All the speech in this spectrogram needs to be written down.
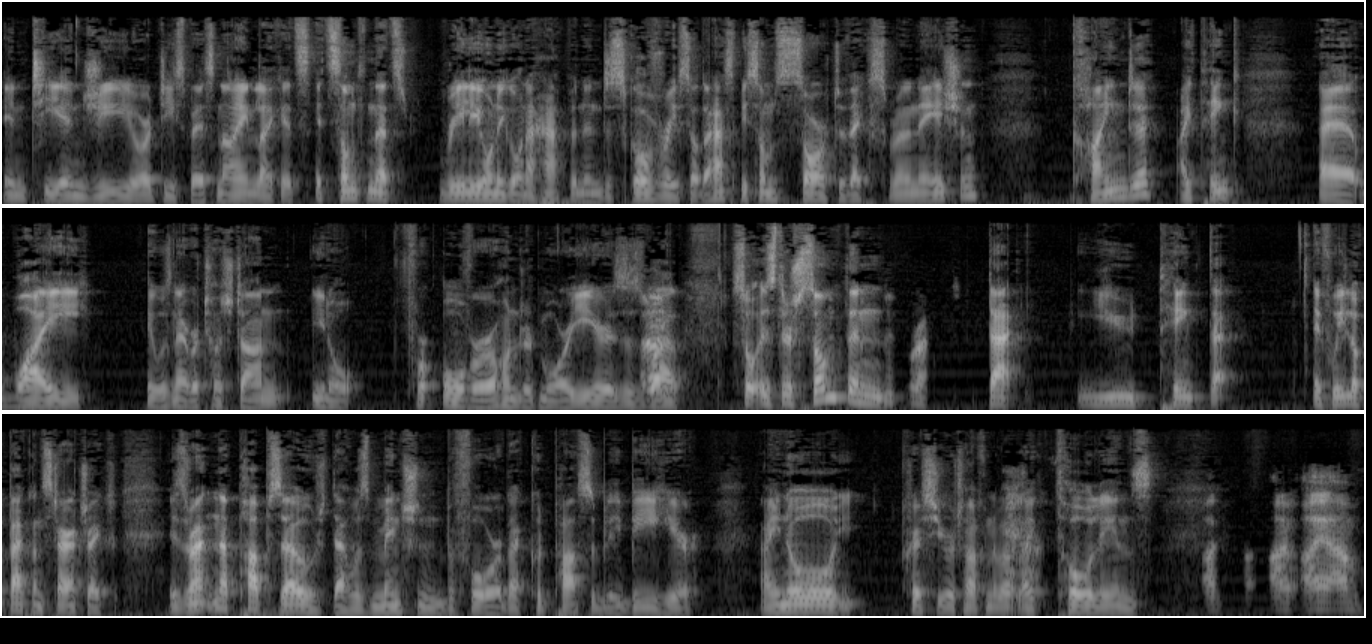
in TNG or Deep Space Nine. Like it's it's something that's really only going to happen in Discovery. So there has to be some sort of explanation, kinda. I think uh, why it was never touched on. You know, for over a hundred more years as well. So is there something that you think that if we look back on Star Trek, is there anything that pops out that was mentioned before that could possibly be here? I know, Chris, you were talking about like Tholians. I, I, I am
